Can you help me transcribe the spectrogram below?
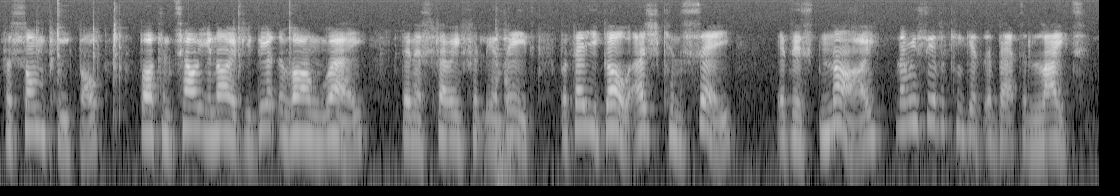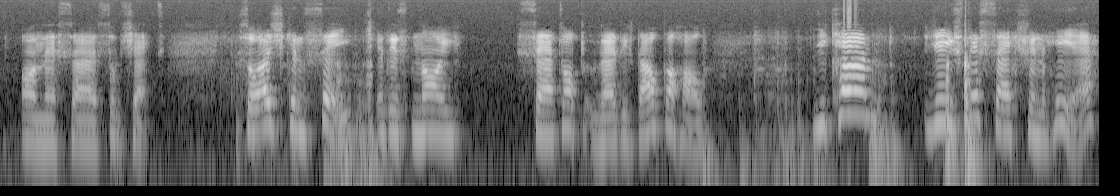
for some people but I can tell you now if you do it the wrong way then it's very fiddly indeed. But there you go. As you can see it is now let me see if I can get a better light on this uh, subject. So as you can see it is now set up ready for alcohol you can use this section here,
